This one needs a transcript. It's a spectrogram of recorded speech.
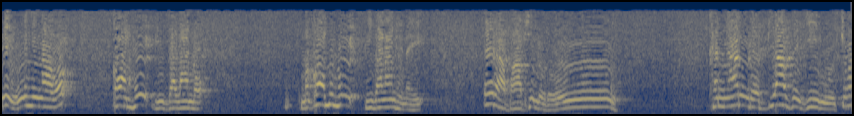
ဒီဝိညာဉ်ဟောကောင်းမှုဒီဇလန်တော့မကောင်းမှုဒီဇလန်ထင်တယ်အဲ့ဒါဘာဖြစ်လို့တော့ခင်ဗျားတို့ရဲ့ပြစိတ်ကြီးကိုကြော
